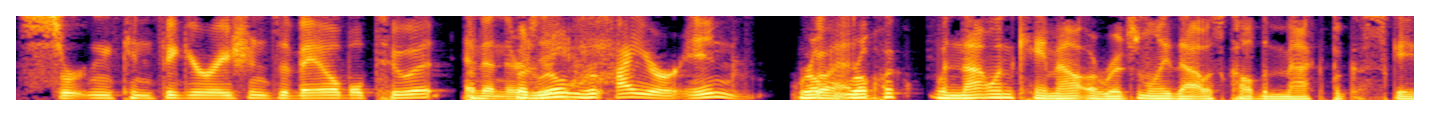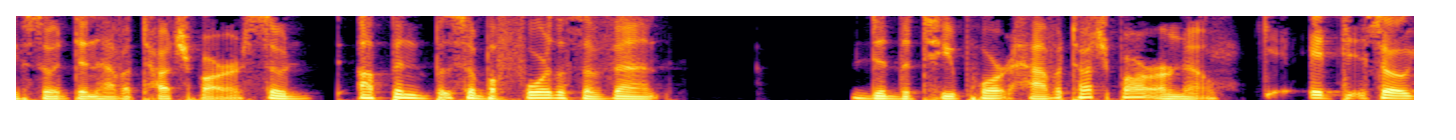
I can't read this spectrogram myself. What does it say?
certain configurations available to it. And then there's real, a higher end. Real, real quick, when that one came out originally, that was called the MacBook Escape, so it didn't have a touch bar. So up in so before this event, did the two port have a touch bar or no? It so.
